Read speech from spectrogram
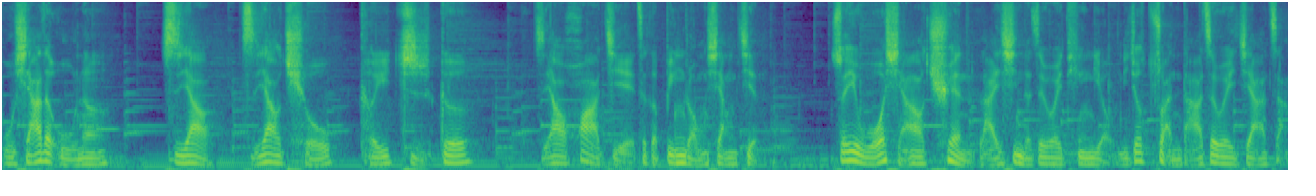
武侠的武呢，是要只要求可以止戈，只要化解这个兵戎相见。所以我想要劝来信的这位听友，你就转达这位家长，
